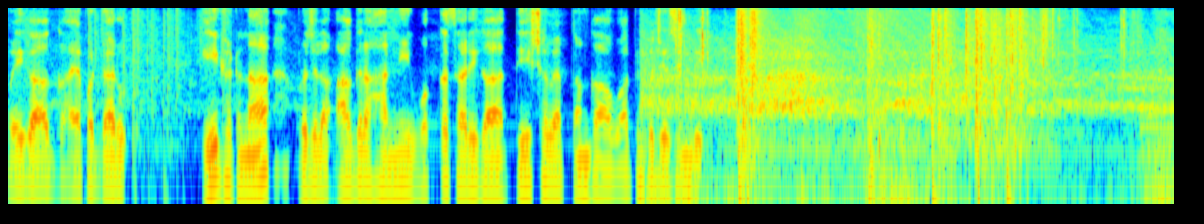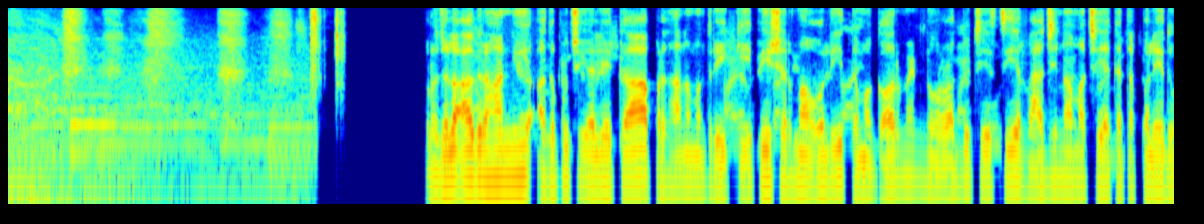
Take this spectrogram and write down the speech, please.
పైగా గాయపడ్డారు. ఈ ఘటన ప్రజల ఆగ్రహాన్ని ఒక్కసారిగా దేశవ్యాప్తంగా వ్యాపింపజేసింది ప్రజల ఆగ్రహాన్ని అదుపు చేయలేక ప్రధానమంత్రి కేపీ శర్మ ఓలీ తమ గవర్నమెంట్ను రద్దు చేసి రాజీనామా చేయక తప్పలేదు.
